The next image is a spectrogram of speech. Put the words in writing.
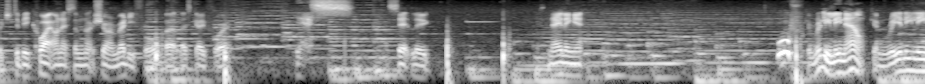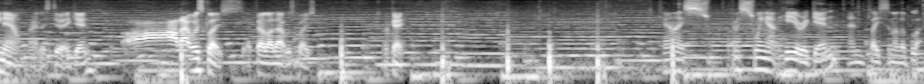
which to be quite honest, I'm not sure I'm ready for, but let's go for it. Yes. That's it, Luke. He's nailing it. Woof. Can really lean out. Can really lean out. Right, let's do it again. Ah, that was close. I felt like that was close. Okay. Can I, can I swing out here again and place another block?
